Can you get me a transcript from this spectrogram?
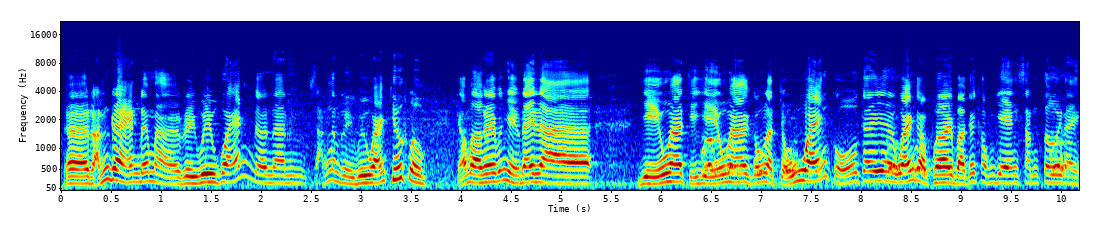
uh, rảnh rang để mà review quán nên anh sẵn anh review quán trước luôn cảm ơn em rất nhiều đây là Diệu ha, chị Diệu ha cũng là chủ quán của cái quán cà phê và cái không gian xanh tươi này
